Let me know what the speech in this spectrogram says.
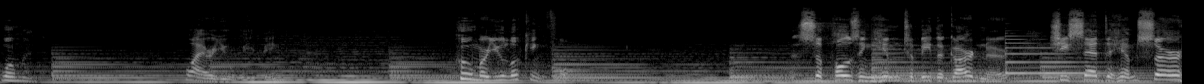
Woman, why are you weeping? Whom are you looking for? Supposing him to be the gardener, she said to him, Sir,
